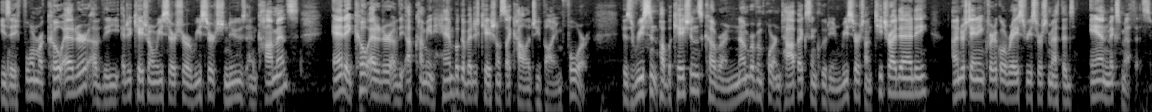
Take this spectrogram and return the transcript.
He's a former co editor of the Educational Researcher Research News and Comments, and a co editor of the upcoming Handbook of Educational Psychology, Volume 4. His recent publications cover a number of important topics, including research on teacher identity, understanding critical race research methods, and mixed methods.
